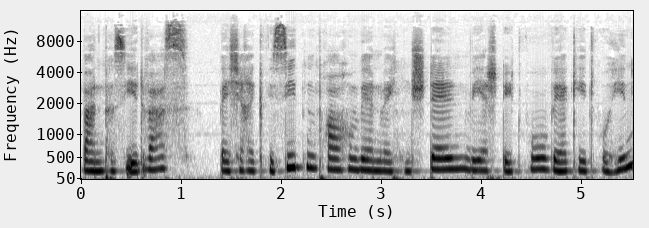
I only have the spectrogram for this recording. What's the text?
Wann passiert was? Welche Requisiten brauchen wir an welchen Stellen? Wer steht wo? Wer geht wohin?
